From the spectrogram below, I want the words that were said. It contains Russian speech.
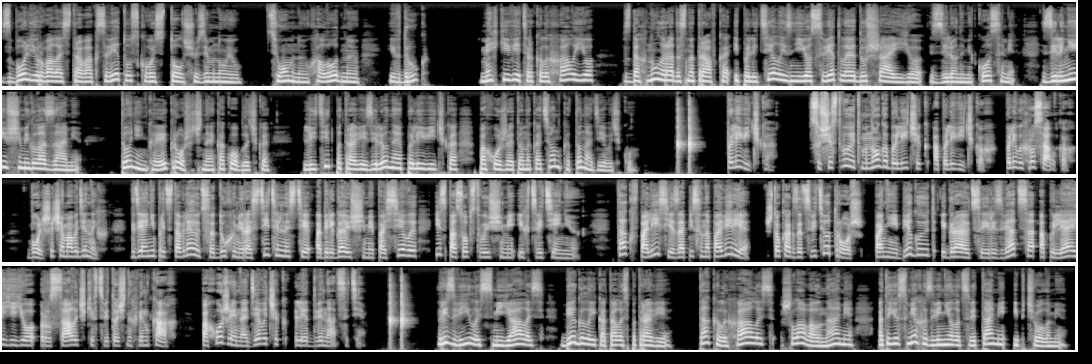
С болью рвалась трава к свету сквозь толщу земную, темную, холодную, и вдруг... Мягкий ветер колыхал ее, вздохнула радостно травка, и полетела из нее светлая душа ее с зелеными косами, с зеленеющими глазами, тоненькая и крошечная, как облачко. Летит по траве зеленая полевичка, похожая то на котенка, то на девочку. Полевичка. Существует много быличек о полевичках, полевых русалках, больше, чем о водяных, где они представляются духами растительности, оберегающими посевы и способствующими их цветению. Так в Полесье записано поверье, что как зацветет рожь, по ней бегают, играются и резвятся, опыляя ее русалочки в цветочных венках, похожие на девочек лет двенадцати. Резвилась, смеялась, бегала и каталась по траве. Так колыхалась, шла волнами, от ее смеха звенело цветами и пчелами.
